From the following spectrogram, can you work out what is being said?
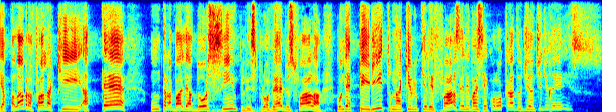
E a palavra fala que até um trabalhador simples, Provérbios fala, quando é perito naquilo que ele faz, ele vai ser colocado diante de reis.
